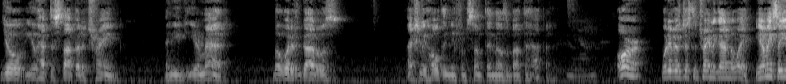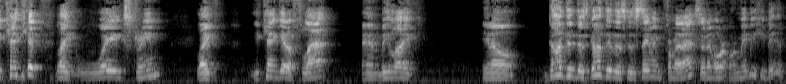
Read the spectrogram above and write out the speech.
you'll you have to stop at a train, and you you're mad, but what if God was actually holding you from something that was about to happen? Yeah. Or what if it's just a train that got in the way? You know what I mean? So you can't get like way extreme. Like you can't get a flat and be like, you know, God did this, God did this because it saved him from an accident, or or maybe he did.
